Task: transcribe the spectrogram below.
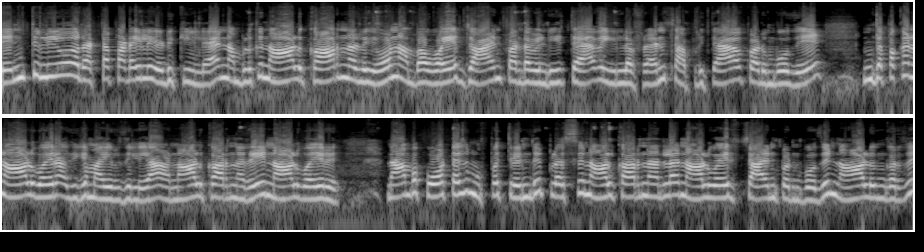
லென்த்துலேயும் ரெட்டப்படையில் எடுக்கல. நம்மளுக்கு நாலு கார்னர்லேயும் நம்ம ஒயர் ஜாயின் பண்ண வேண்டிய தேவையில்லை ஃப்ரெண்ட்ஸ் அப்படி தேவைப்படும் போது இந்த பக்கம் நாலு ஒயர் அதிகமாயிருது இல்லையா நாலு கார்னரு நாலு ஒயரு நாம் போட்டது முப்பத்தி ரெண்டு ப்ளஸ்ஸு நாலு கார்னரில் நாலு ஒயர் ஜாயின் பண்ணும்போது நாலுங்கிறது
